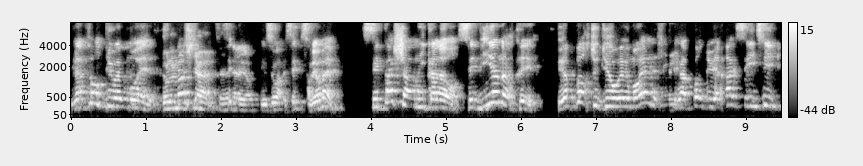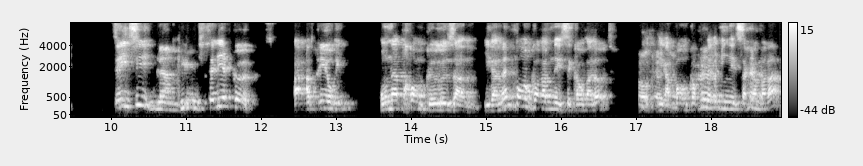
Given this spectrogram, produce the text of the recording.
La porte du Oel Moed, Dans le Mishkan. c'est- c'est- ça vient même. C'est pas Charles Nicanor, c'est bien après. Et la porte du Oel Moed, la porte du Herak, c'est ici. C'est ici. C'est-à-dire que, a, a priori, on apprend que le Zav, il n'a même pas encore amené ses corbanotes, il n'a pas encore terminé sa camara,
